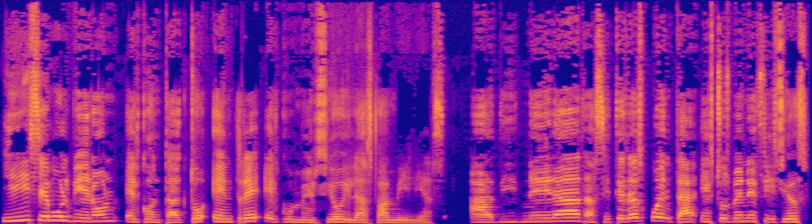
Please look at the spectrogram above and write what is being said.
y se volvieron el contacto entre el comercio y las familias adineradas. Si te das cuenta, estos beneficios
